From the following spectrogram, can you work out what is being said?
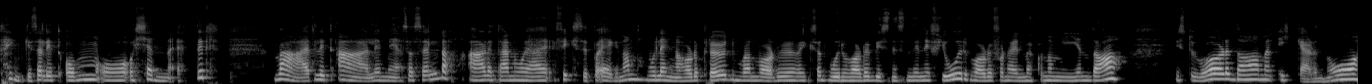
tenke seg litt om og, og kjenne etter være litt ærlig med seg selv, da. Er dette noe jeg fikser på egen hånd? Hvor lenge har du prøvd? Var du, Hvor var du i businessen din i fjor? Var du fornøyd med økonomien da? Hvis du var det da, men ikke er det nå,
